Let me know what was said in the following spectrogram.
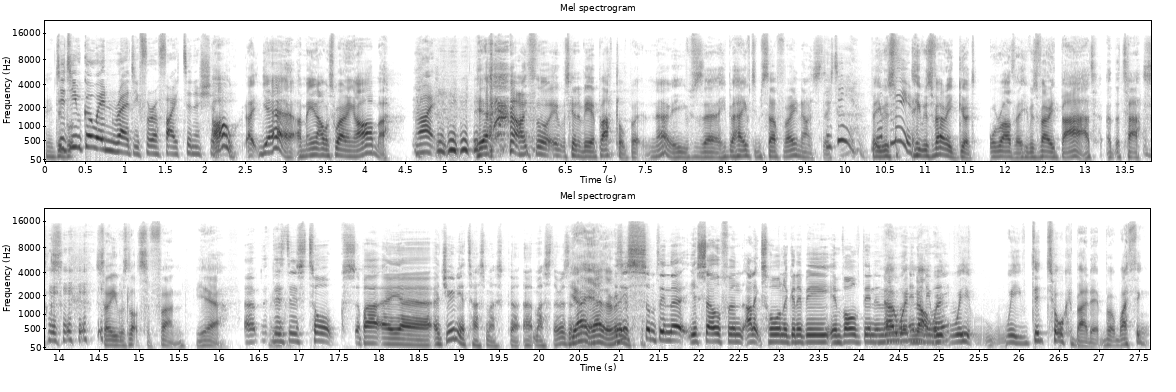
He Did what- you go in ready for a fight initially? Oh, uh, yeah. I mean, I was wearing armour. Right. Yeah, I thought it was going to be a battle, but no, he was. Uh, he behaved himself very nicely. Did he? But he was. He was very good, or rather, he was very bad at the tasks. so he was lots of fun. Yeah. Uh, there's, there's talks about a, uh, a junior taskmaster, uh, master, isn't Yeah, there? yeah, yeah, there is. is. this something that yourself and Alex Horne are going to be involved in in, No, any- we're in not. any We, way? we we did talk about it, but I think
